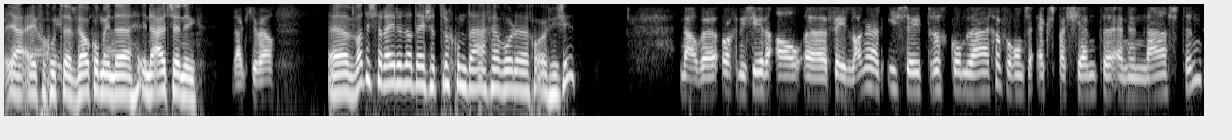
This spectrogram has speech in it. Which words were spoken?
ja, even goed, uh, welkom in de, in de uitzending. Dankjewel. Wat is de reden dat deze terugkomdagen worden georganiseerd? Nou, we organiseren al uh, veel langer IC-terugkomdagen voor onze ex-patiënten en hun naasten.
